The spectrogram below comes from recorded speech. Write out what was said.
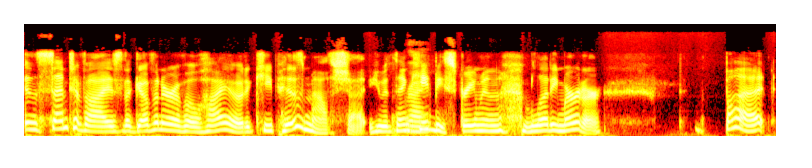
incentivize the governor of Ohio to keep his mouth shut. You would think right. he'd be screaming bloody murder. But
